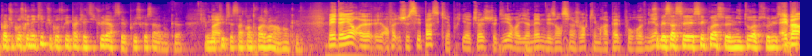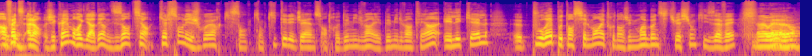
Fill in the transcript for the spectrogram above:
Quand tu construis une équipe, tu construis pas que les titulaires, c'est plus que ça. Donc, euh, une Ouais. équipe, c'est 53 joueurs. Donc, euh, Mais d'ailleurs, en fait, je sais pas ce qui a pris à Judge de dire. Il y a même des anciens joueurs qui me rappellent pour revenir. Mais ça, c'est quoi ce mytho absolu Eh ben, en fait, alors, j'ai quand même regardé en me disant, tiens, quels sont les joueurs qui, sont, qui ont quitté les Giants entre 2020 et 2021 et lesquels euh, pourraient potentiellement être dans une moins bonne situation qu'ils avaient Ah ouais, euh, alors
